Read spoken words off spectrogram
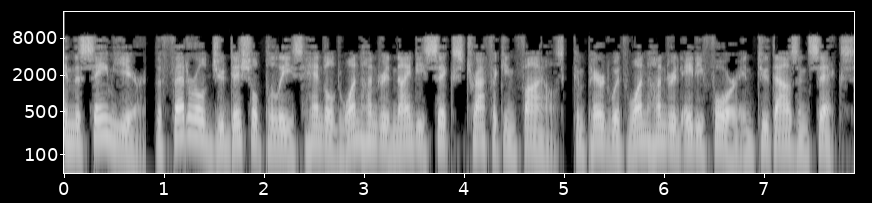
In the same year, the Federal Judicial Police handled 196 trafficking files, compared with 184 in 2006.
